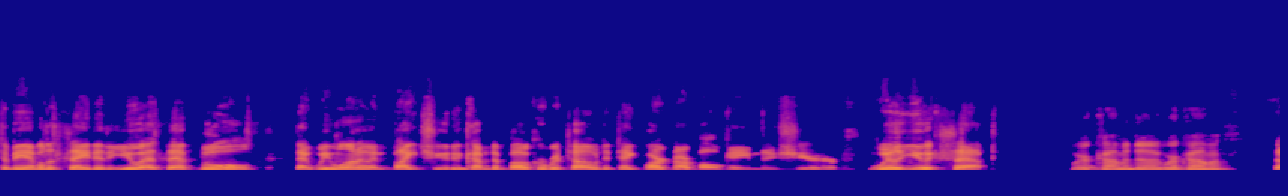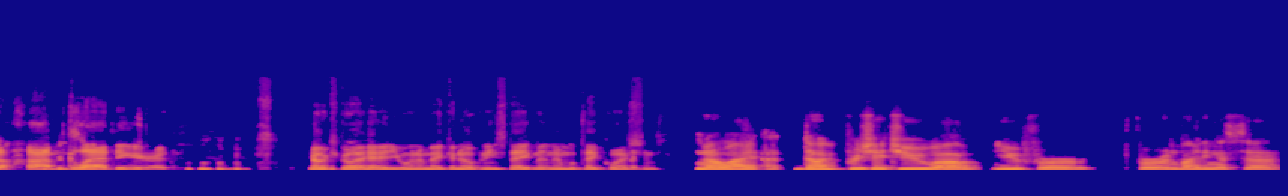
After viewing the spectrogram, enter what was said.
to be able to say to the USF Bulls that we want to invite you to come to Boca Raton to take part in our bowl game this year. Will you accept? We're coming, Doug. We're coming. I'm glad to hear it. Coach, go ahead. You want to make an opening statement, and we'll take questions. No, I Doug appreciate you um, you for for inviting us to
